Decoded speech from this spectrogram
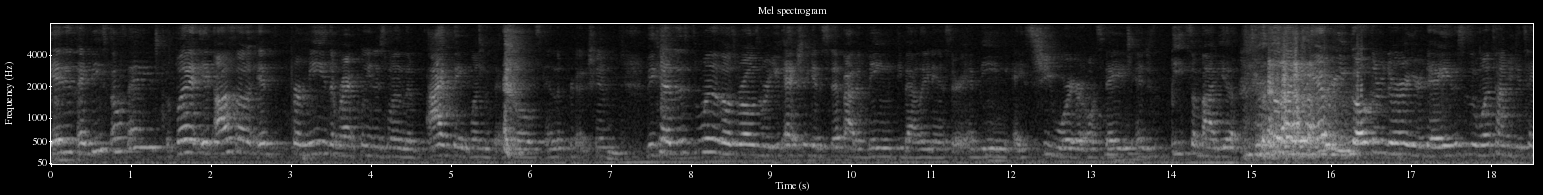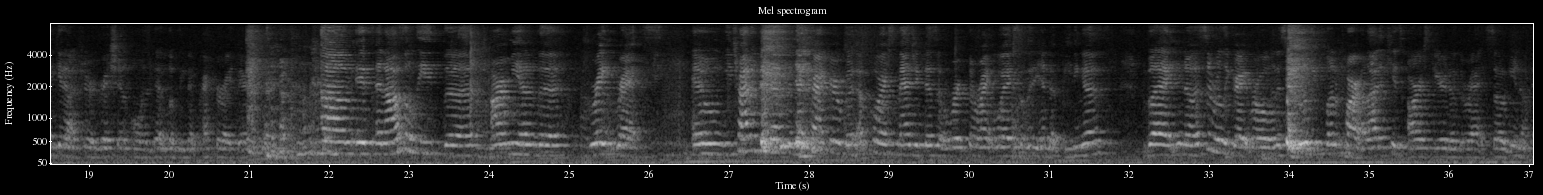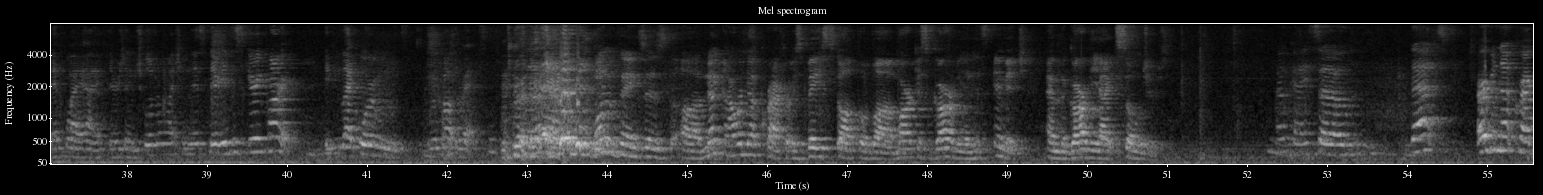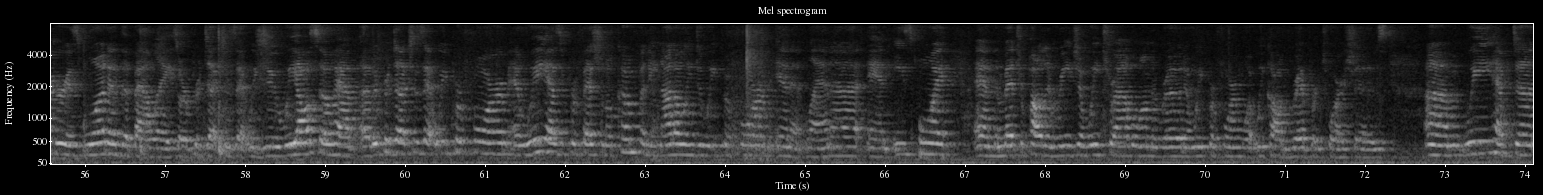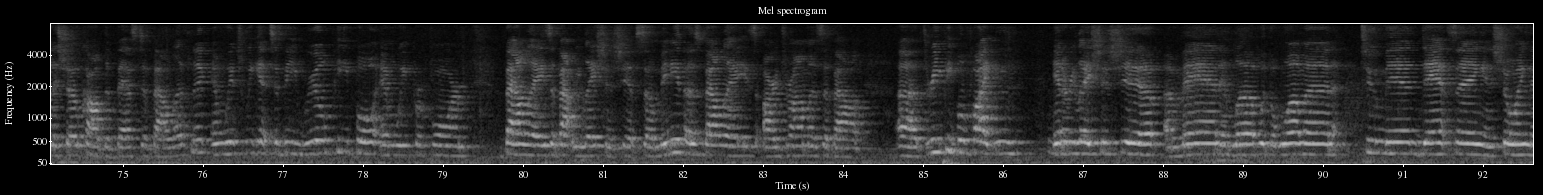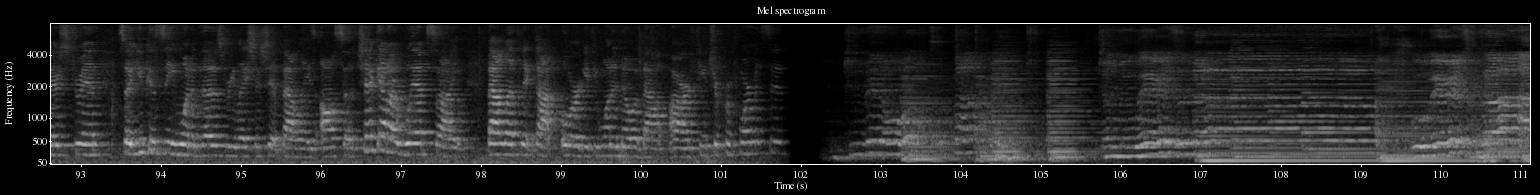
it is a beast on stage, but it also, it for me, the rat queen is one of the, I think, one of the best roles in the production because it's one of those roles where you actually get to step out of being the ballet dancer and being a she warrior on stage and just beat somebody up. so like whatever you go through during your day, this is the one time you can take it out your aggression on that lovely nutcracker right there. um, it's, and I also lead the army of the great rats. And we try to beat up the Nutcracker, but of course, magic doesn't work the right way, so they end up beating us. But you know, it's a really great role, and it's a really fun part. A lot of kids are scared of the rats, so you know, FYI, if there's any children watching this, there is a scary part. If you like horror movies, we're called the rats. One of the things is, uh, Nut, our Nutcracker is based off of uh, Marcus Garvey and his image and the Garveyite soldiers. Okay, so that's, Urban Nutcracker is one of the ballets or productions that we do. We also have other productions that we perform, and we as a professional company, not only do we perform in Atlanta and East Point and the metropolitan region, we travel on the road and we perform what we call repertoire shows. Um, we have done a show called The Best of Ballethnic, in which we get to be real people and we perform ballets about relationships. So many of those ballets are dramas about uh, three people fighting in a relationship, a man in love with a woman, two men dancing and showing their strength. So you can see one of those relationship ballets also. Check out our website, ballethnic.org, if you want to know about our future performances. Where is love? Where is the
